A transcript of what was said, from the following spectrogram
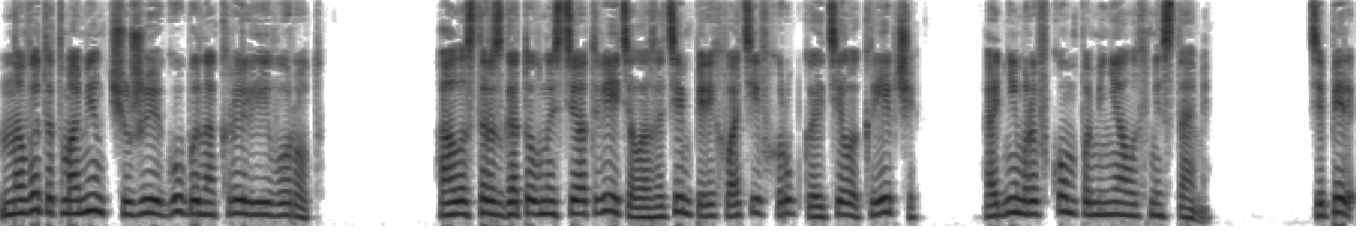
но в этот момент чужие губы накрыли его рот. Алластер с готовностью ответил, а затем, перехватив хрупкое тело крепче, одним рывком поменял их местами. Теперь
